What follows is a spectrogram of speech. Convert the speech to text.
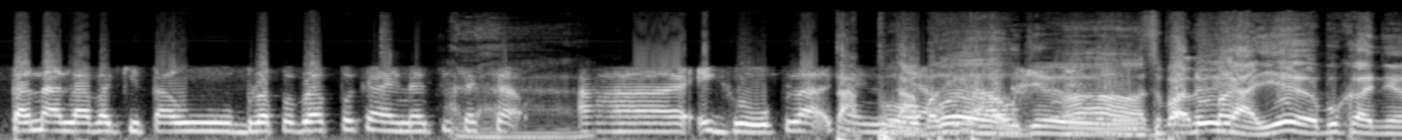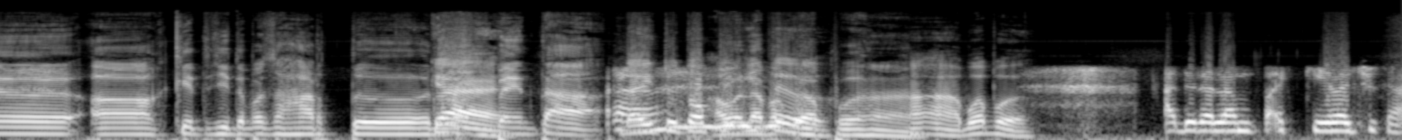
tak naklah bagi tahu berapa-berapa kan nanti Alah. cakap ah, ego pula Tak kan. Tak apa. tahu je. Ah, sebab duit memang- raya bukannya uh, kita cerita pasal harta Kan? dalam bank tak. Dah itu topik Awak kita. dapat berapa, ha? Ha, ha, berapa? Ada dalam 4K lah juga.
